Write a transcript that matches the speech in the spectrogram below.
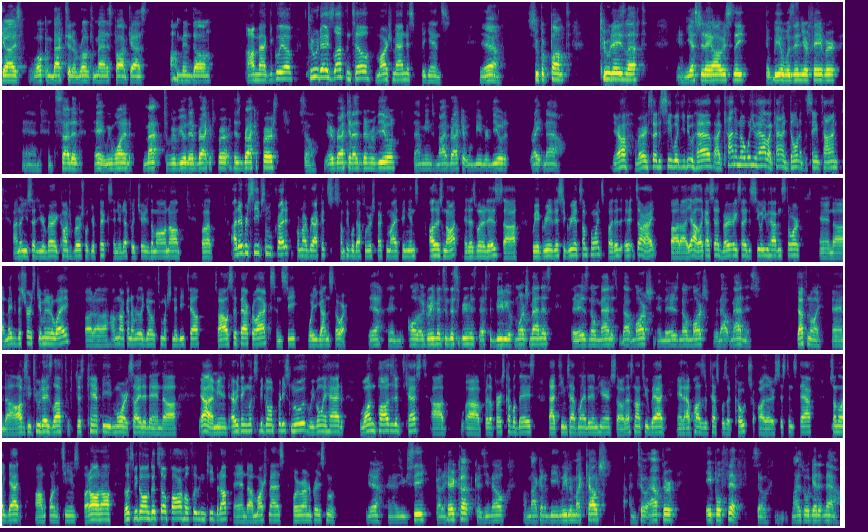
guys? Welcome back to the Road to Madness podcast. I'm Min Dong. I'm Matt Giglio. Two days left until March Madness begins. Yeah, super pumped. Two days left. And yesterday, obviously, the wheel was in your favor. And it decided, hey, we wanted Matt to review their bracket first, his bracket first. So your bracket has been reviewed. That means my bracket will be reviewed right now. Yeah, I'm very excited to see what you do have. I kind of know what you have. I kind of don't at the same time. I know you said you're very controversial with your picks and you're definitely changing them all and all. But I did receive some credit for my brackets. Some people definitely respect my opinions, others not. It is what it is. Uh, we agree to disagree at some points, but it, it's all right. But uh, yeah, like I said, very excited to see what you have in store. And uh, maybe the shirt's giving it away, but uh, I'm not going to really go too much into detail. So I'll sit back, relax, and see what you got in store. Yeah, and all the agreements and disagreements. That's the beauty of March Madness. There is no madness without March, and there is no March without madness. Definitely, and uh, obviously two days left. Just can't be more excited. And uh, yeah, I mean everything looks to be going pretty smooth. We've only had one positive test uh, uh, for the first couple days that teams have landed in here, so that's not too bad. And that positive test was a coach or their assistant staff, something like that on one of the teams. But all in all, it looks to be going good so far. Hopefully, we can keep it up. And uh, March Madness, we're running pretty smooth. Yeah, and as you see, got a haircut because you know I'm not gonna be leaving my couch until after April 5th. So might as well get it now.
